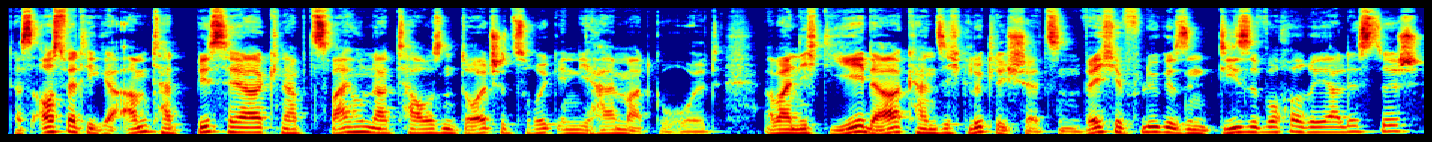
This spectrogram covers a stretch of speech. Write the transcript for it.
Das Auswärtige Amt hat bisher knapp 200.000 Deutsche zurück in die Heimat geholt. Aber nicht jeder kann sich glücklich schätzen. Welche Flüge sind diese Woche realistisch?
